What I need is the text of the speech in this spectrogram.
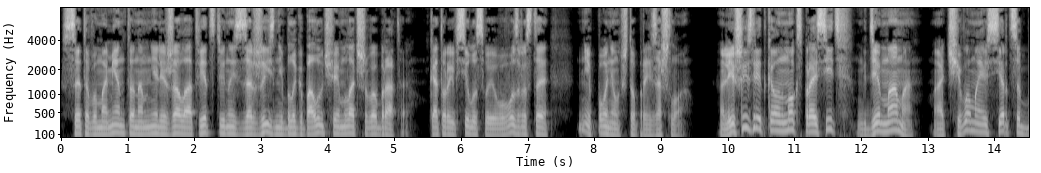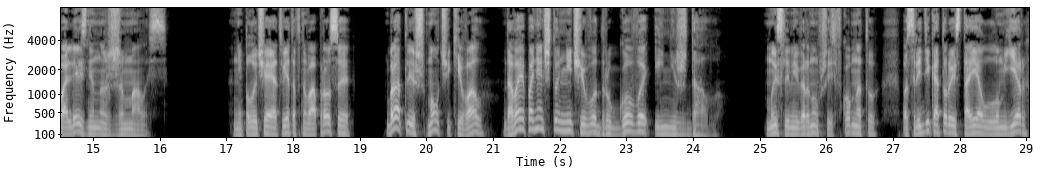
С этого момента на мне лежала ответственность за жизнь и благополучие младшего брата который в силу своего возраста не понял, что произошло. Лишь изредка он мог спросить, где мама, отчего мое сердце болезненно сжималось. Не получая ответов на вопросы, брат лишь молча кивал, давая понять, что ничего другого и не ждал. Мыслями вернувшись в комнату, посреди которой стоял Лумьер,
